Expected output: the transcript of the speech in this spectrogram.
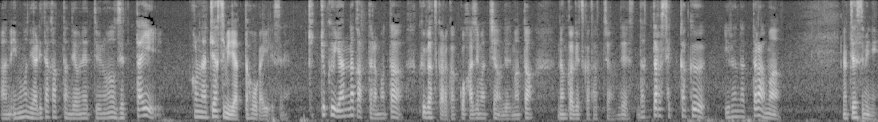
あの今までやりたかったんだよねっていうのを絶対この夏休みでやった方がいいですね。結局やんなかったらまた9月から学校始まっちゃうんでまた何ヶ月か経っちゃうんでだったらせっかくいるんだったらまあ夏休みに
